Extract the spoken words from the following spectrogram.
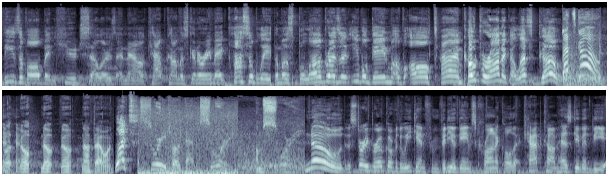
these have all been huge sellers, and now Capcom is going to remake possibly the most beloved Resident Evil game of all time. Code Veronica, let's go! Let's go! Oh, nope, nope, nope, not that one. what? Sorry about that. I'm sorry. I'm sorry. No! The story broke over the weekend from Video Games Chronicle that Capcom has given the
